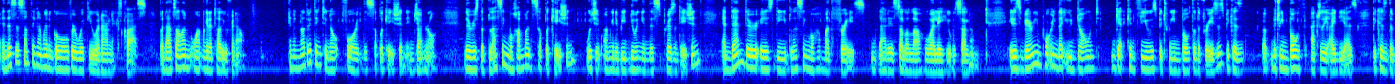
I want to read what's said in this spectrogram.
And this is something I'm going to go over with you in our next class. But that's all I'm, I'm going to tell you for now. And another thing to note for this supplication in general, there is the Blessing Muhammad supplication, which I'm going to be doing in this presentation. And then there is the Blessing Muhammad phrase, that is Sallallahu Alaihi Wasallam. It is very important that you don't get confused between both of the phrases because uh, between both actually ideas because the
